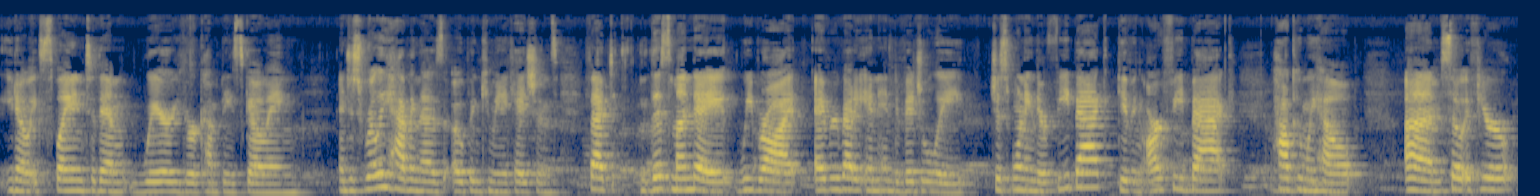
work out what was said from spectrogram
you know, explaining to them where your company's going and just really having those open communications. In fact, this Monday, we brought everybody in individually, just wanting their feedback, giving our feedback. How can we help? Um, so if you're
